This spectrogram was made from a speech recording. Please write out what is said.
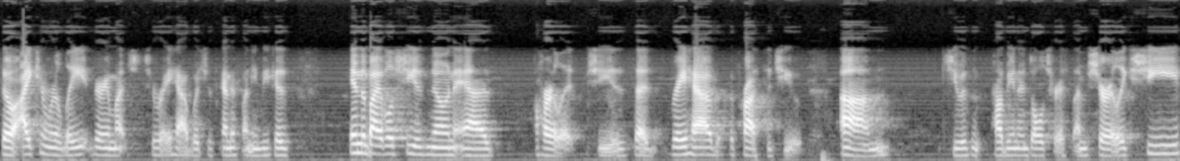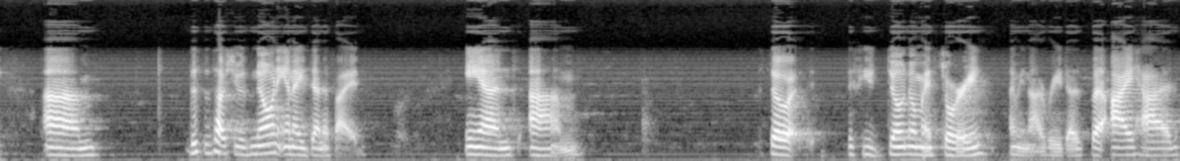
So I can relate very much to Rahab, which is kind of funny because in the Bible she is known as a harlot. She is said Rahab the prostitute. Um, she was probably an adulteress, I'm sure. Like she, um, this is how she was known and identified. And um, so if you don't know my story, I mean, not everybody does, but I had,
